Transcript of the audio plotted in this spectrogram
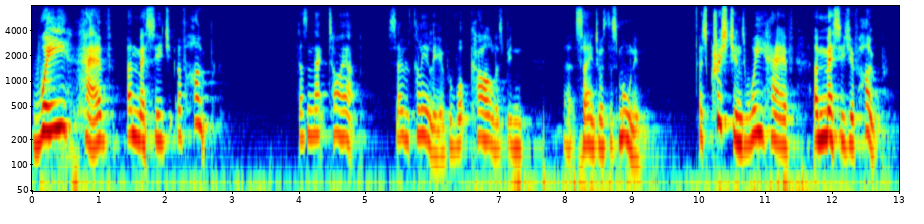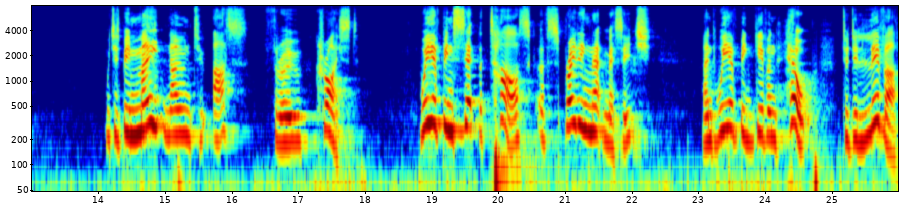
we have a message of hope. Doesn't that tie up so clearly of what Carl has been uh, saying to us this morning? As Christians, we have a message of hope, which has been made known to us through Christ. We have been set the task of spreading that message, and we have been given help to deliver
